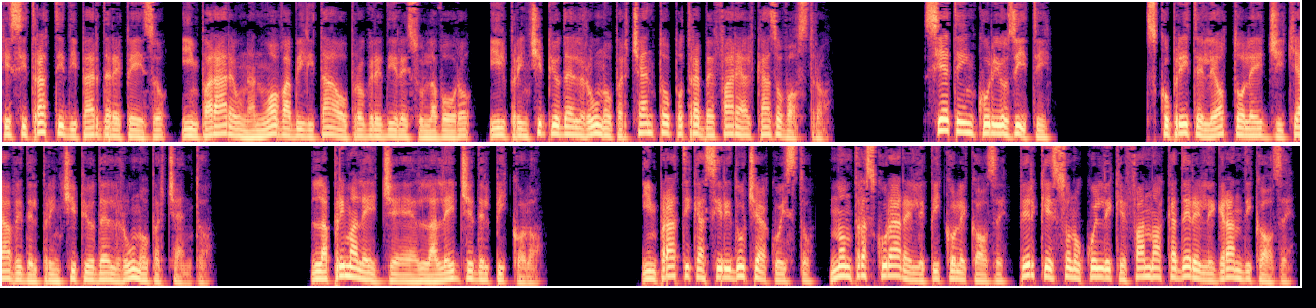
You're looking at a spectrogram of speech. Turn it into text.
Che si tratti di perdere peso, imparare una nuova abilità o progredire sul lavoro, il principio del 1% potrebbe fare al caso vostro. Siete incuriositi? Scoprite le otto leggi chiave del principio del 1%. La prima legge è la legge del piccolo. In pratica si riduce a questo, non trascurare le piccole cose, perché sono quelle che fanno accadere le grandi cose.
